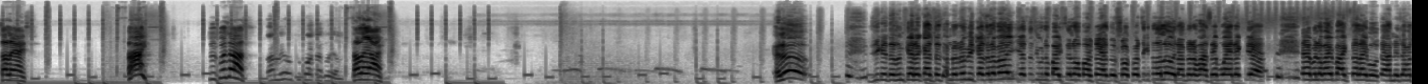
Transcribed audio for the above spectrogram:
চালাই আইস। এই! তুই কই যাস? আমি একটু কথা কই চালে আয়। হ্যালো জিগে তখন কেন কালতে আমরা রবি কাজলে ভাই এত জীবন বাইক চালাও বাসটা এত শখ করছে কি তাহলে হইল আপনারা ফাঁসে বয়ে রাখতে এ বলে ভাই বাইক চালাইবো তা আপনি যে আমার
